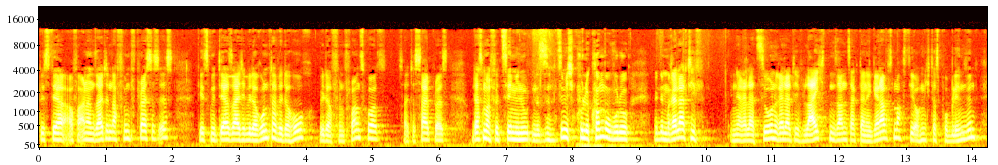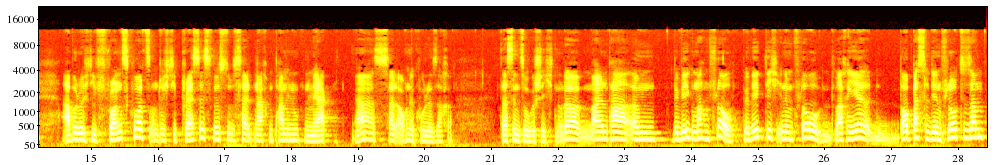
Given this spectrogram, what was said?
bis der auf der anderen Seite nach 5 Presses ist, gehst mit der Seite wieder runter, wieder hoch, wieder 5 Front Squats, Side to Side Press und das mal für 10 Minuten. Das ist eine ziemlich coole Kombo, wo du mit einem relativ, in der Relation relativ leichten Sandsack deine Get-Ups machst, die auch nicht das Problem sind, aber durch die Front Squats und durch die Presses wirst du das halt nach ein paar Minuten merken. Ja, das ist halt auch eine coole Sache. Das sind so Geschichten. Oder mal ein paar ähm, Bewegungen, mach einen Flow. Beweg dich in einem Flow. Variier, bastel dir einen Flow zusammen,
